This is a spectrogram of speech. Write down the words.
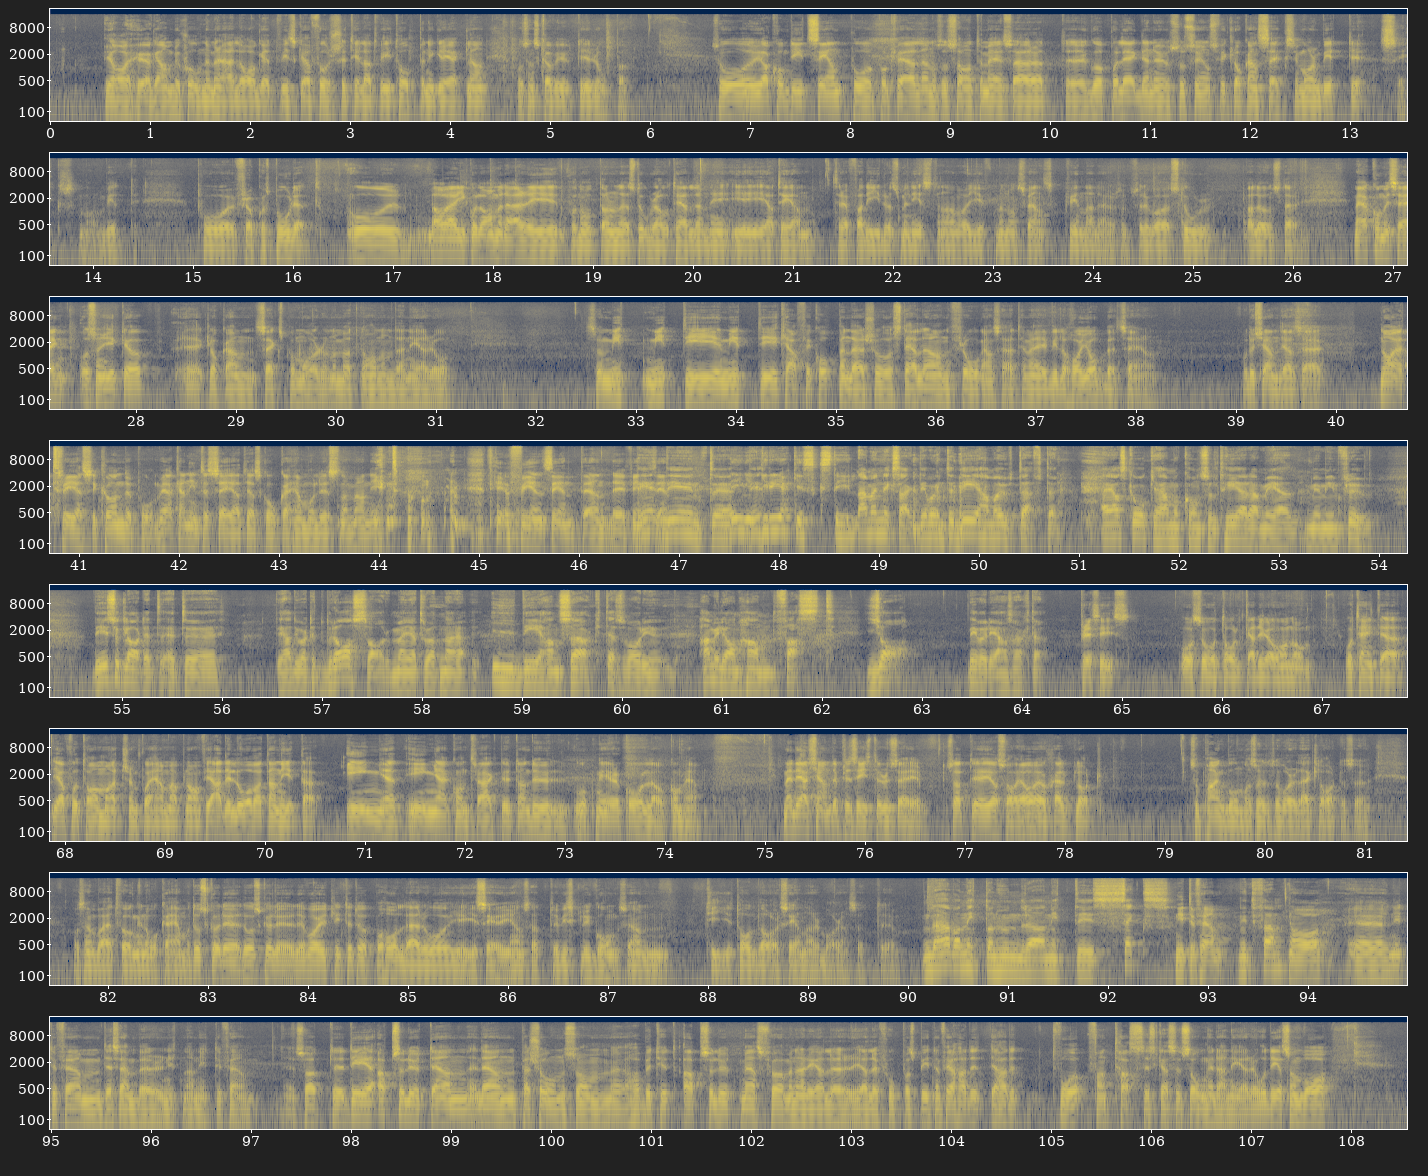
Jag har höga ambitioner med det här laget. Vi ska först se till att vi är toppen i Grekland och sen ska vi ut i Europa. Så jag kom dit sent på, på kvällen och så sa han till mig så här att eh, gå upp och lägg dig nu så syns vi klockan sex imorgon bitti. Sex imorgon bitti. På frukostbordet. Och ja, jag gick och la mig där i, på något av de där stora hotellen i, i Aten. Träffade idrottsministern, han var gift med någon svensk kvinna där. Så, så det var stor baluns där. Men jag kom i säng och så gick jag upp eh, klockan sex på morgonen och mötte honom där nere. Och, så mitt, mitt, i, mitt i kaffekoppen där så ställer han frågan så här till mig. Vill du ha jobbet? säger han. Och då kände jag så här. Nu har jag tre sekunder på mig. Jag kan inte säga att jag ska åka hem och lyssna med Anita. det finns inte än. Det, finns det, inte. det är inte... Det är ingen det, grekisk stil. Nej men exakt, det var inte det han var ute efter. Jag ska åka hem och konsultera med, med min fru. Det är såklart ett, ett eh, det hade varit ett bra svar, men jag tror att när, i det han sökte så var det ju... Han ville ha en handfast ja. Det var det han sökte. Precis. Och så tolkade jag honom. Och tänkte att jag får ta matchen på hemmaplan. För jag hade lovat Anita, inget, inga kontrakt utan du åk ner och kolla och kom hem. Men det jag kände precis det du säger. Så att eh, jag sa ja, ja självklart. Så pang bom och så, så var det där klart. Och, så, och sen var jag tvungen att åka hem. Och då skulle, då skulle, det var ju ett litet uppehåll där då i, i serien så att vi skulle igång sen 10-12 dagar senare bara. Så att, eh. det här var 1996? 95. 95? Ja, eh, 95, december 1995. Så att eh, det är absolut den, den person som eh, har betytt absolut mest för mig när det gäller, gäller fotbollsbiten. För jag hade, jag hade två fantastiska säsonger där nere. Och det som var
